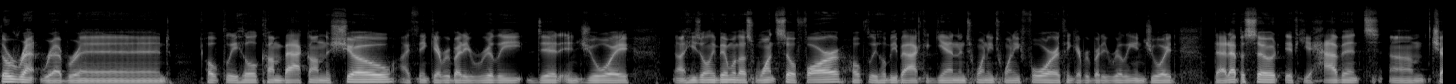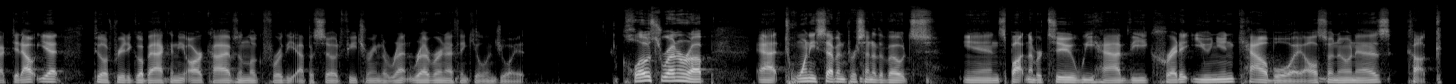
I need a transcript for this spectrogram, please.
the Rent Reverend. Hopefully, he'll come back on the show. I think everybody really did enjoy uh, he's only been with us once so far. Hopefully, he'll be back again in 2024. I think everybody really enjoyed that episode. If you haven't um, checked it out yet, feel free to go back in the archives and look for the episode featuring the Rent Reverend. I think you'll enjoy it. Close runner up at 27% of the votes. In spot number two, we had the Credit Union Cowboy, also known as Cuck.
